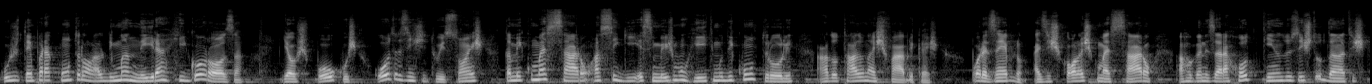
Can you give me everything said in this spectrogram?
cujo tempo era controlado de maneira rigorosa. E aos poucos, outras instituições também começaram a seguir esse mesmo ritmo de controle adotado nas fábricas. Por exemplo, as escolas começaram a organizar a rotina dos estudantes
